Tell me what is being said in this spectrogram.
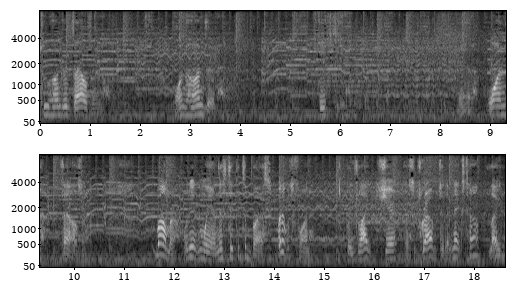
200,000, 100, 50, and 1,000. Bummer, we didn't win. This ticket's a bust, but it was fun. Please like, share, and subscribe. To the next time, later.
